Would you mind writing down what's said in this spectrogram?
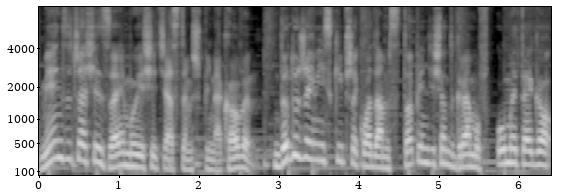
W międzyczasie zajmuję się ciastem szpinakowym. Do dużej miski przekładam 150 g umytego,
